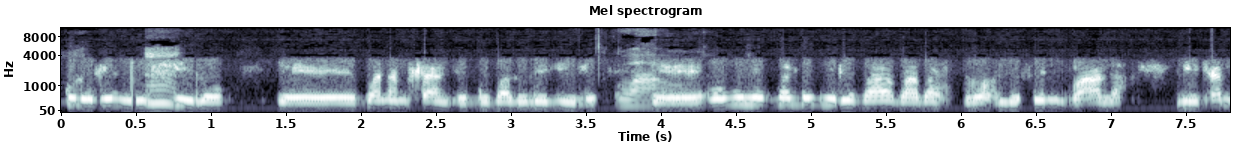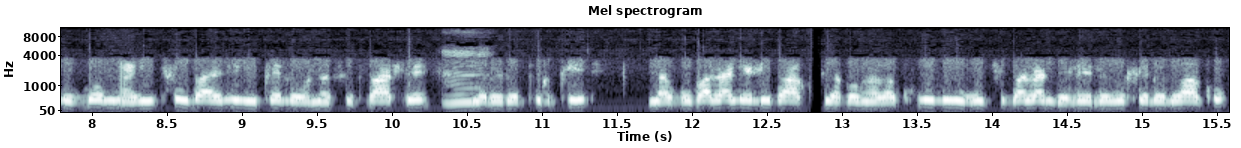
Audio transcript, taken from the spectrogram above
kulolu ngishilo eh kwanamhlanje kubalulekile. Eh okunye kubalulekile baba lesenivala ngithanda ukubonga ithuba elingiphe lona sibahle mm. ngore pulpit nakubalaleli bakho. Siyabonga kakhulu ukuthi balandelele uhlelo lwakho.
